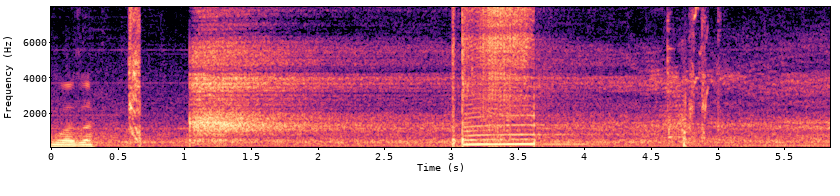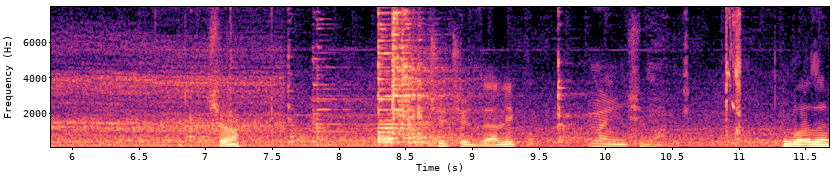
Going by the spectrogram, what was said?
Глаза. Че? Чуть-чуть залип. Ну ничего. Глаза.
